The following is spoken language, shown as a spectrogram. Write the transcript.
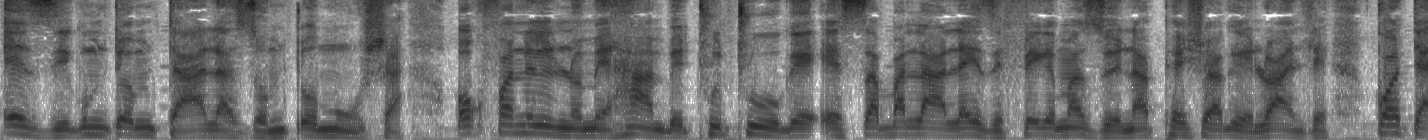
ezikumuntu omdala zomuntu omusha okufanele noma ehambe thuthuke esabalala ezifike emazweni apheshwa kelwandle kodwa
